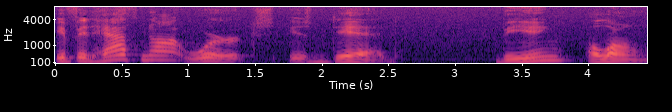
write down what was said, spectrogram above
if it hath not works, is dead, being alone.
